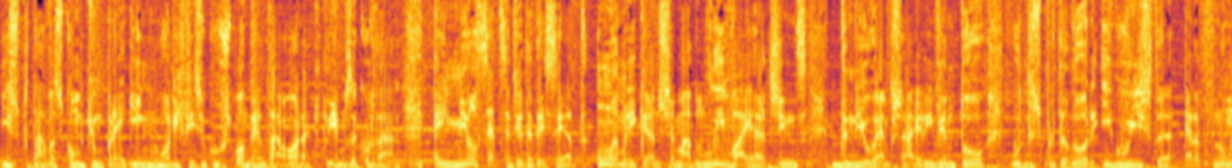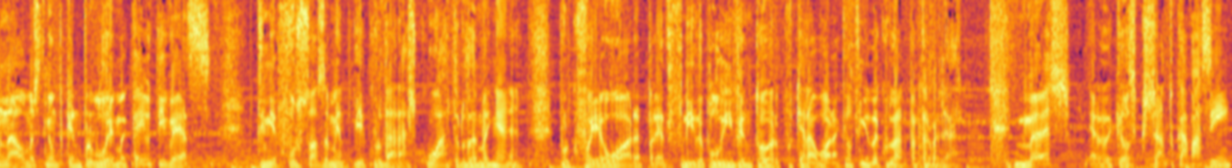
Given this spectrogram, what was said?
e espetava-se como que um preguinho no orifício correspondente à hora que queríamos acordar. Em 1787, um americano chamado Levi Hutchins, de New Hampshire, inventou o despertador egoísta. Era fenomenal, mas tinha um pequeno problema. Quem o tivesse tinha forçosamente de acordar às quatro da manhã, porque foi a hora pré-definida pelo inventor, porque era a hora que ele tinha de acordar para trabalhar. Mas era daqueles que já tocava assim.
